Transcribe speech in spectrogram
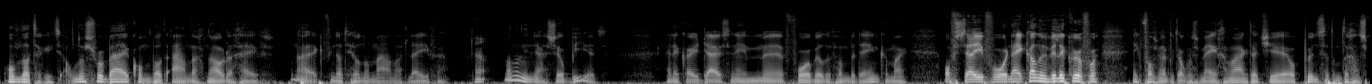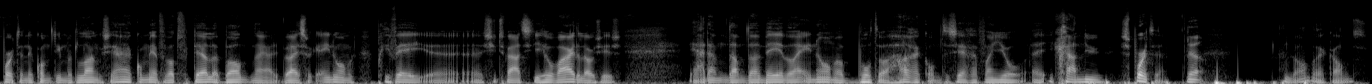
Omdat er iets anders voorbij komt wat aandacht nodig heeft. Nou, ik vind dat heel normaal in het leven. Ja. Maar dan, ja, zo be it. En daar kan je duizend en eh, voorbeelden van bedenken. Maar, of stel je voor, nee, ik kan een willekeur voor... Ik, volgens mij heb ik het ook eens meegemaakt dat je op punt staat om te gaan sporten... en er komt iemand langs. Ja, kom je even wat vertellen, want... Nou ja, bij wijze van een enorme privé eh, eh, situatie die heel waardeloos is. Ja, dan, dan, dan ben je wel een enorme botte hark om te zeggen van... joh, ik ga nu sporten. Ja. Aan de andere kant,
